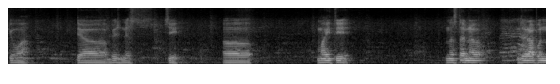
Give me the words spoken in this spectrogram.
किंवा त्या बिझनेसची माहिती नसताना जर आपण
